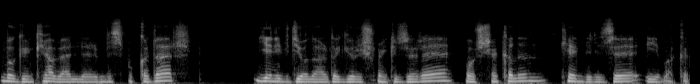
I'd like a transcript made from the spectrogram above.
bugünkü haberlerimiz bu kadar. Yeni videolarda görüşmek üzere. Hoşçakalın, kendinize iyi bakın.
